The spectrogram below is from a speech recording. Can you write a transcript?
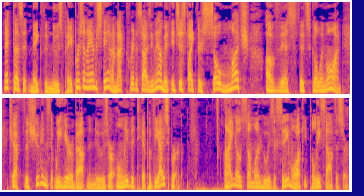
That doesn't make the newspapers. And I understand, I'm not criticizing them. It, it's just like there's so much of this that's going on. Jeff, the shootings that we hear about in the news are only the tip of the iceberg. I know someone who is a city of Milwaukee police officer.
